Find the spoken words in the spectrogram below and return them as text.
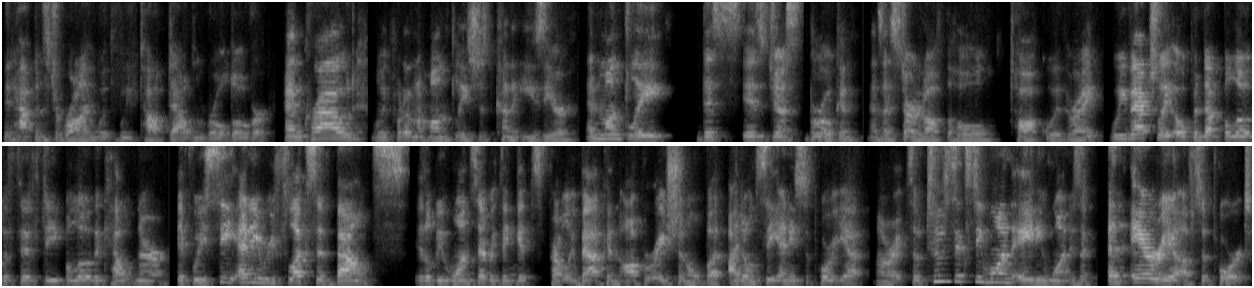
it happens to rhyme with we topped out and rolled over. And crowd, let me put on a monthly, it's just kind of easier. And monthly, this is just broken as I started off the whole talk with, right? We've actually opened up below the 50, below the Keltner. If we see any reflexive bounce, it'll be once everything gets probably back and operational, but I don't see any support yet. All right, so 261.81 is a, an area of support.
